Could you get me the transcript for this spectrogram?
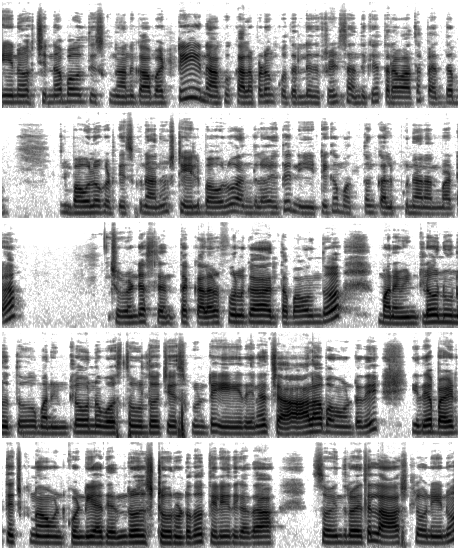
నేను ఒక చిన్న బౌల్ తీసుకున్నాను కాబట్టి నాకు కలపడం కుదరలేదు ఫ్రెండ్స్. అందుకే తర్వాత పెద్ద బౌల్ ఒకటి తీసుకున్నాను. Steel bowl. అందులో అయితే నీట్గా మొత్తం కలుపుకున్నాను అనమాట చూడండి అసలు ఎంత కలర్ఫుల్గా ఎంత బాగుందో. మనం ఇంట్లో నూనెతో మన ఇంట్లో ఉన్న వస్తువులతో చేసుకుంటే ఏదైనా చాలా బాగుంటుంది. ఇదే బయట తెచ్చుకున్నాం అనుకోండి అది ఎన్ని రోజులు స్టోర్ ఉంటుందో తెలియదు కదా. సో ఇందులో అయితే లాస్ట్లో నేను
